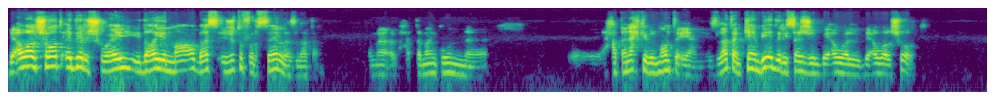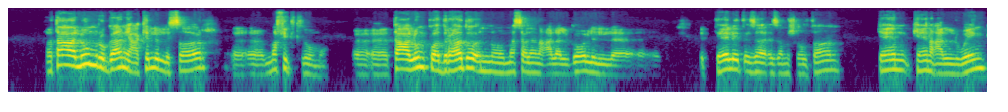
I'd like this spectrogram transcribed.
بأول شوط قدر شوي يضاين معه بس إجته فرصتين لزلاتان. حتى ما نكون حتى نحكي بالمنطق يعني. زلاتان كان بيقدر يسجل بأول بأول شوط. فتعال لوم روجاني على كل اللي صار آه، آه، ما فيك تلومه. آه، تعال لوم كوادرادو إنه مثلا على الجول ال- الثالث اذا إذا مش غلطان كان كان على ال wing.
